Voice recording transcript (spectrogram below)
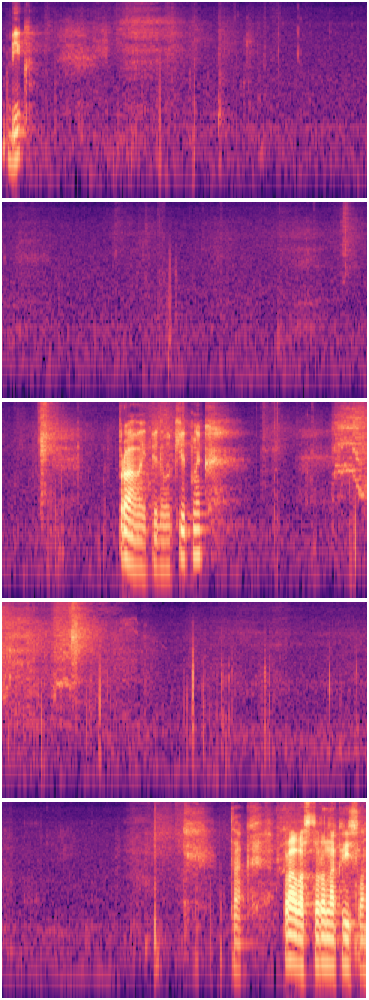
бік. Правий підлокітник. Так, права сторона крісла.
